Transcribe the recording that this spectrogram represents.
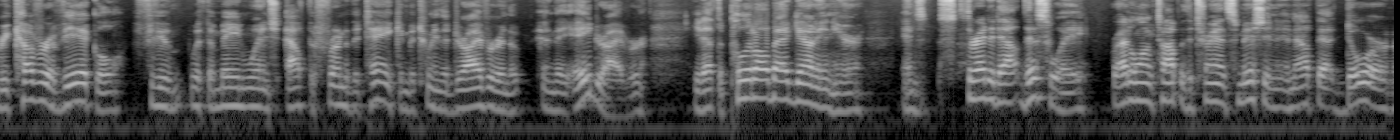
recover a vehicle with the main winch out the front of the tank and between the driver and the, and the A driver, you'd have to pull it all back down in here and thread it out this way right along top of the transmission and out that door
